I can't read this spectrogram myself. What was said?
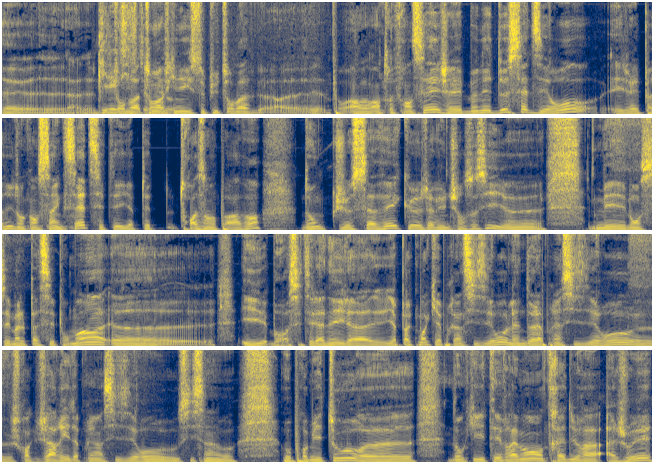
euh, qui tournoi, tournoi qui n'existe plus, tournoi euh, pour, entre Français. J'avais mené 2-7-0 et j'avais perdu donc en 5-7. C'était il y a peut-être trois ans auparavant. Donc, je savais que j'avais une chance aussi. Euh, mais bon, c'est mal passé pour moi. Euh, et bon, c'était l'année. Il a, il y a pas que moi qui a pris un 6-0. Lendl a pris un 6-0. Euh, je crois que Jarid a pris un 6-0 ou 6-1 au, premier tour. Euh, donc il était vraiment très dur à jouer.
